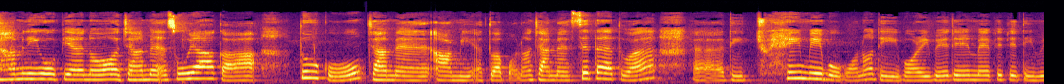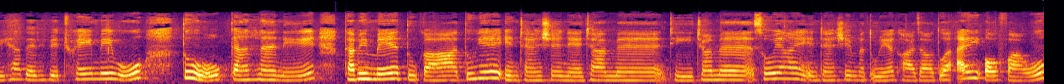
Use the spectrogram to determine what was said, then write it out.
ျာမနီကိုပြန်တော့ဂျာမန်အစိုးရက သူ့ကိုဂျာမန်အာမီအတွက်ပေါ့နော်ဂျာမန်စစ်တပ်အတွက်အဲဒီ train ပေးဖို့ပေါ့နော်ဒီ body building ပဲဖြစ်ဖြစ်ဒီ rehab ပဲဖြစ်ဖြစ် train ပေးဖို့သူ့ကိုကမ်းလှမ်းတယ်ဒါပေမဲ့သူကသူ့ရဲ့ intention နဲ့ဂျာမန်ဒီဂျာမန်အစိုးရရဲ့ intention မတူတဲ့အခါကျတော့သူကအဲ့ဒီ offer ကို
